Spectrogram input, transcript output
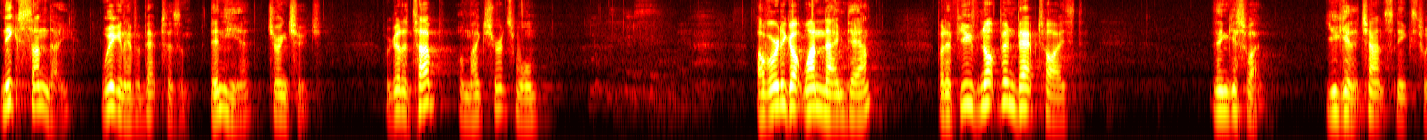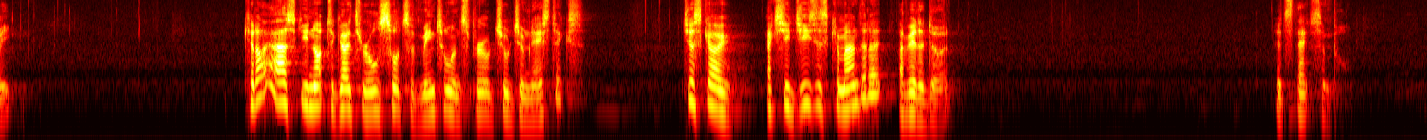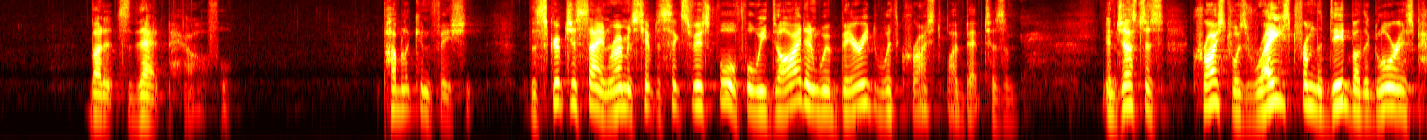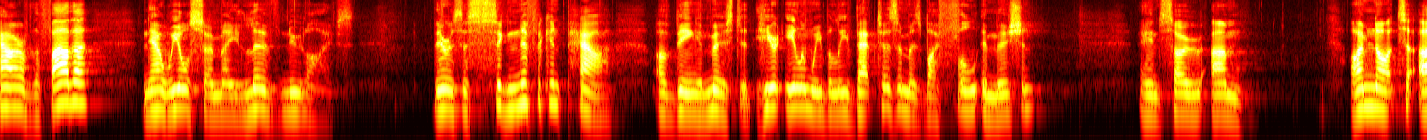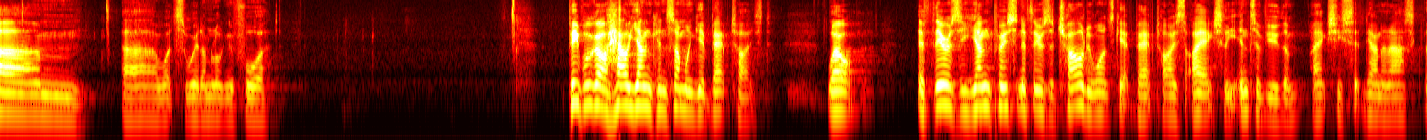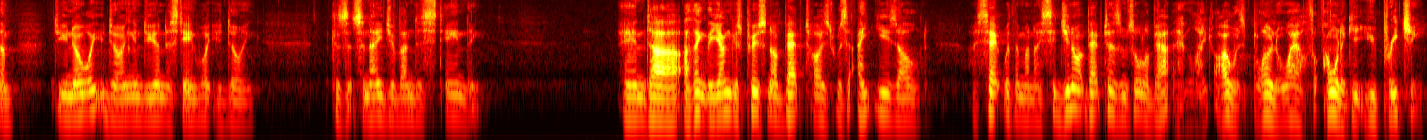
next Sunday, we're going to have a baptism in here during church. We've got a tub, we'll make sure it's warm. I've already got one name down, but if you've not been baptized, then guess what? You get a chance next week. Could I ask you not to go through all sorts of mental and spiritual gymnastics? Just go, actually, Jesus commanded it, I better do it. It's that simple. But it's that powerful. Public confession. The scriptures say in Romans chapter 6, verse 4 For we died and were buried with Christ by baptism. And just as Christ was raised from the dead by the glorious power of the Father, now we also may live new lives. There is a significant power of being immersed. Here at Elim, we believe baptism is by full immersion. And so um, I'm not, um, uh, what's the word I'm looking for? People go, How young can someone get baptized? Well, if there is a young person, if there's a child who wants to get baptized, I actually interview them. I actually sit down and ask them, Do you know what you're doing and do you understand what you're doing? Because it's an age of understanding. And uh, I think the youngest person I baptized was eight years old. I sat with them and I said, Do you know what baptism's all about? And like, I was blown away. I thought, I want to get you preaching.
